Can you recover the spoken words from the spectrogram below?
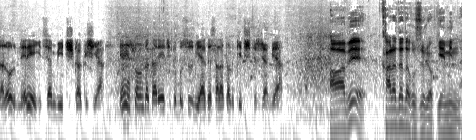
Lan oğlum nereye gitsem bir itiş kakış ya. Ya en sonunda karaya çıkıp ıssız bir yerde salatalık yetiştireceğim ya. Abi karada da huzur yok yeminle.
